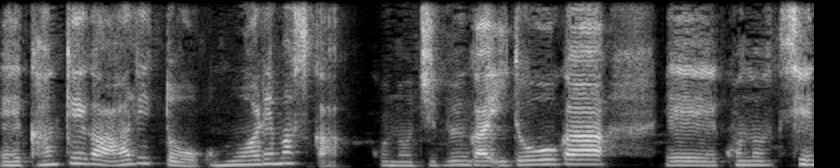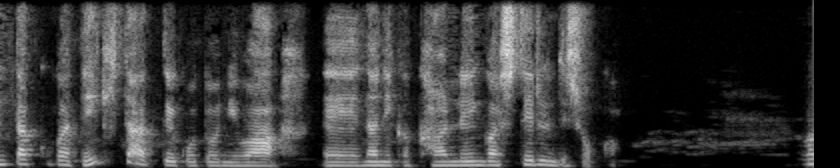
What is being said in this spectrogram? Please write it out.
えー、関係がありと思われますか？この自分が移動が、えー、この選択ができたっていうことには、えー、何か関連がしてるんでしょうか？う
